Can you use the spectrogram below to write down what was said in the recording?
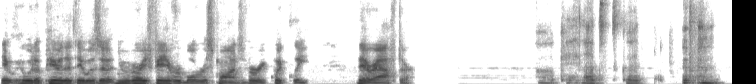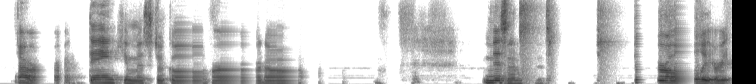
it, it would appear that there was a very favorable response very quickly thereafter. Okay, that's good. All right, thank you, Mr. Gilleberto. Mr. O'Leary,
